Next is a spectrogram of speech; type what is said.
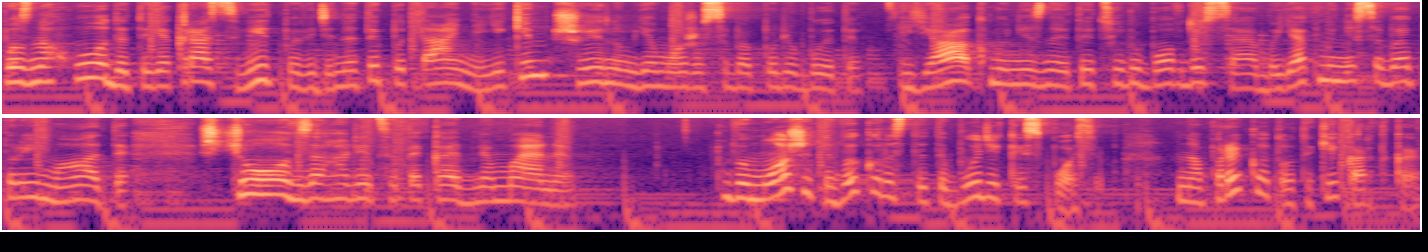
познаходити якраз відповіді на ті питання, яким чином я можу себе полюбити, як мені знайти цю любов до себе, як мені себе приймати, що взагалі це таке для мене. Ви можете використати будь-який спосіб, наприклад, отакі картки.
